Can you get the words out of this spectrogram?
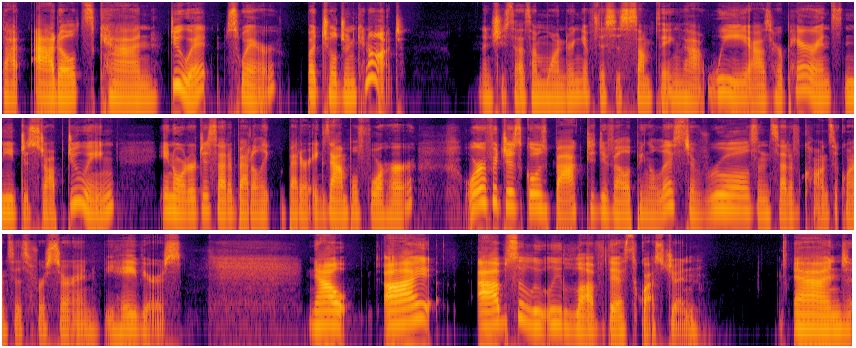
that adults can do it, swear, but children cannot. Then she says, I'm wondering if this is something that we, as her parents, need to stop doing in order to set a better, better example for her, or if it just goes back to developing a list of rules and set of consequences for certain behaviors. Now, I absolutely love this question. And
